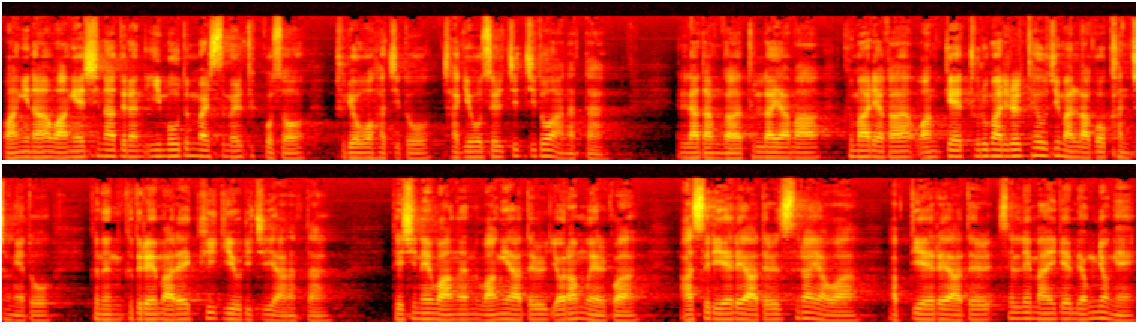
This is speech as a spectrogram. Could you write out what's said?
왕이나 왕의 신하들은 이 모든 말씀을 듣고서 두려워하지도 자기 옷을 찢지도 않았다. 엘라담과 들라야마 그마랴가 왕께 두루마리를 태우지 말라고 간청해도 그는 그들의 말에 귀 기울이지 않았다. 대신에 왕은 왕의 아들 여라무엘과 아스리엘의 아들 스라야와 압디엘의 아들 셀레마에게 명령해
